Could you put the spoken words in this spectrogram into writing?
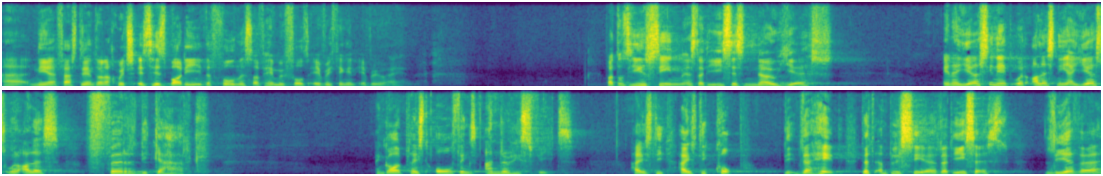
Uh, near, vers 23, which is his body, the fullness of him who fills everything in every way. Wat ons hier sien is dat Jesus nou heers. En hy heers nie net oor alles nie, hy heers oor alles vir die kerk. And God placed all things under his feet. Hy is die hy is die kop, die the head. Dit impliseer dat Jesus lewe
